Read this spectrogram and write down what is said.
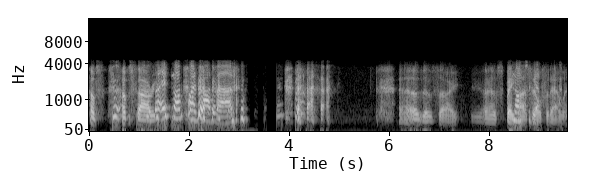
I'm I'm sorry. But it's not quite that bad. I'm, I'm sorry. I spanked Not myself together. for that one.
